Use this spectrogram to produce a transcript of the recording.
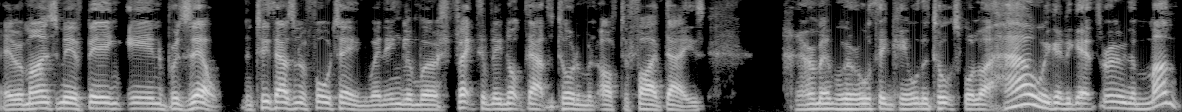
It reminds me of being in Brazil in 2014 when England were effectively knocked out of the tournament after five days. And I remember we were all thinking, all the talk sport, like, how are we going to get through in a month?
